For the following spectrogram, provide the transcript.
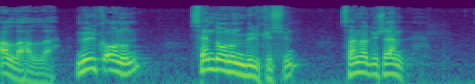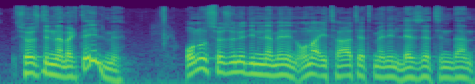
Allah Allah. Mülk onun. Sen de onun mülküsün. Sana düşen söz dinlemek değil mi? Onun sözünü dinlemenin, ona itaat etmenin lezzetinden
